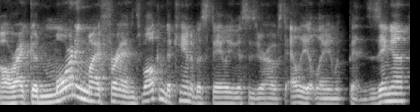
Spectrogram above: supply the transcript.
All right. Good morning, my friends. Welcome to Cannabis Daily. This is your host, Elliot Lane with Benzinga.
